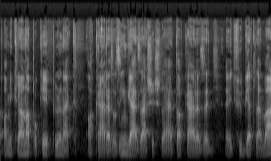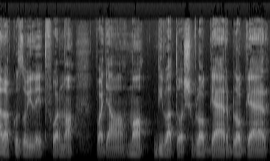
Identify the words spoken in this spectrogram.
amikre a napok épülnek, akár ez az ingázás is lehet, akár ez egy, egy független vállalkozói létforma, vagy a ma divatos vlogger, blogger,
